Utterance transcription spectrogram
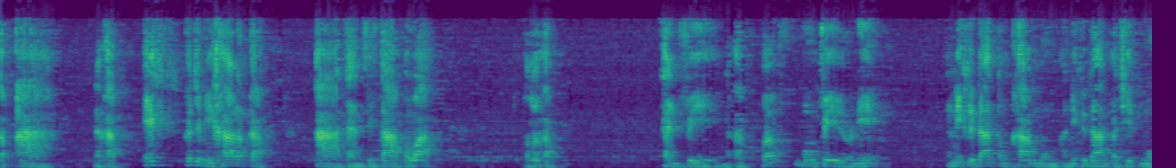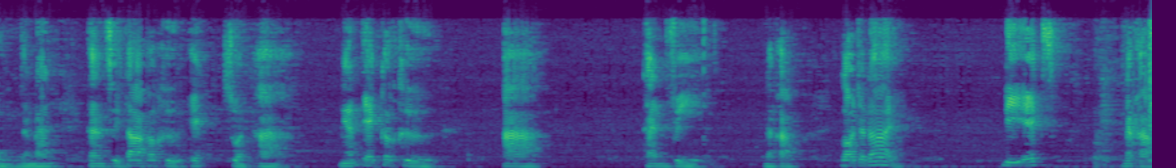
กับ r นะครับ x ก็จะมีค่าเท่ากับ r แทนซีตาเพราะว่าขอโทษครับแทนฟีนะครับ เพราะมุมฟีอยู่ตรงนี้ อันนี้คือด้านตรงข้ามมุม อันนี้คือด้านประชิดมุม ดังนั้นแทนซีตาก็คือ x ส่วน r งั้น x ก็คือ r แทนฟีนะครับ เราจะได้ dx นะครับ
